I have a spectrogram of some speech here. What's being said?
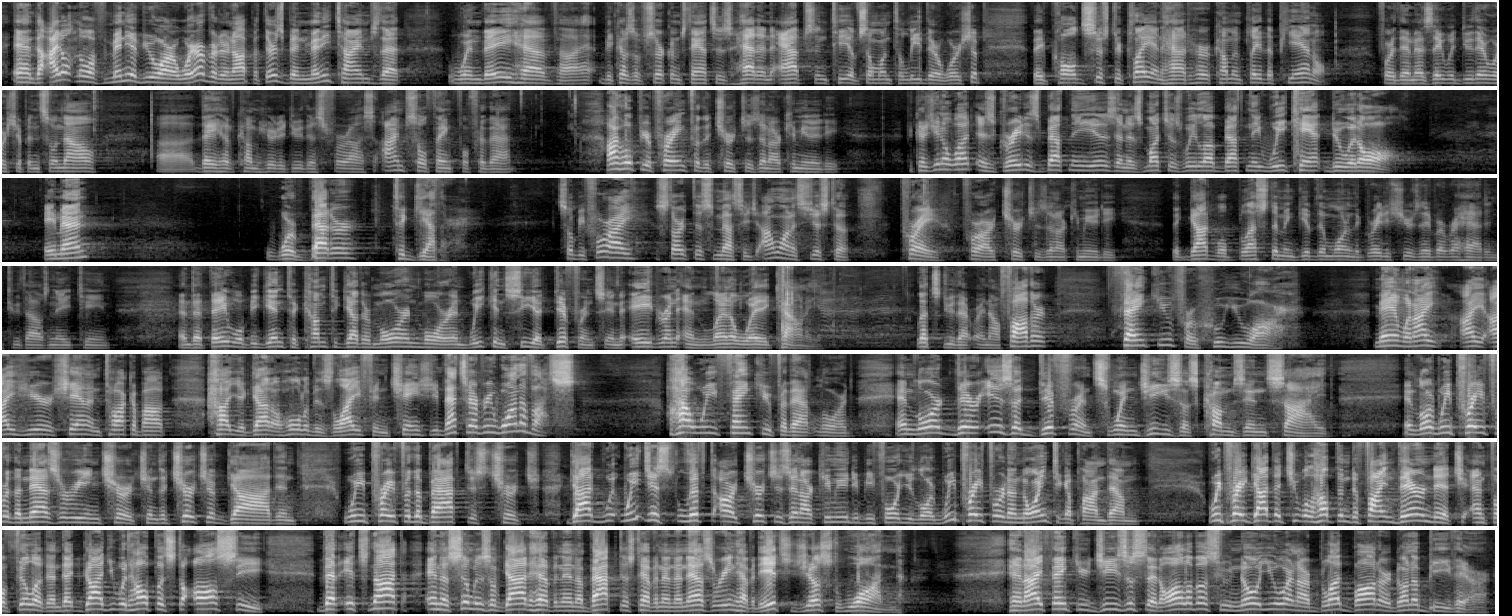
And I don't know if many of you are aware of it or not, but there's been many times that when they have, uh, because of circumstances, had an absentee of someone to lead their worship, they've called Sister Clay and had her come and play the piano for them as they would do their worship. And so now uh, they have come here to do this for us. I'm so thankful for that. I hope you're praying for the churches in our community. Because you know what? As great as Bethany is, and as much as we love Bethany, we can't do it all. Amen? We're better together. So before I start this message, I want us just to pray for our churches and our community that God will bless them and give them one of the greatest years they've ever had in 2018. And that they will begin to come together more and more, and we can see a difference in Adrian and Lenawee County. Let's do that right now. Father, thank you for who you are. Man, when I, I, I hear Shannon talk about how you got a hold of his life and changed him, that's every one of us. How we thank you for that, Lord. And Lord, there is a difference when Jesus comes inside. And Lord, we pray for the Nazarene church and the church of God, and we pray for the Baptist church. God, we just lift our churches in our community before you, Lord. We pray for an anointing upon them. We pray, God, that you will help them to find their niche and fulfill it, and that, God, you would help us to all see that it's not an Assemblies of God heaven and a Baptist heaven and a Nazarene heaven. It's just one. And I thank you, Jesus, that all of us who know you and our blood bought are going to be there.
